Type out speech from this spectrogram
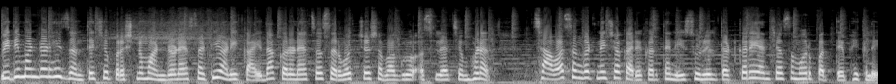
विधिमंडळ हे जनतेचे प्रश्न मांडण्यासाठी आणि कायदा करण्याचं सर्वोच्च सभागृह असल्याचे म्हणत छावा संघटनेच्या कार्यकर्त्यांनी सुनील तटकरे यांच्यासमोर पत्ते फेकले.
